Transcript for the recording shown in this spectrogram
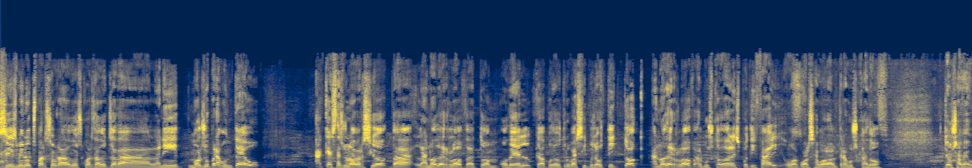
Sis minuts per sobre de dos quarts de dotze de la nit. Molts ho pregunteu. Aquesta és una versió de l'Another Love de Tom Odell que podeu trobar si poseu TikTok Another Love al buscador de Spotify o a qualsevol altre buscador. Ja ho sabeu.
